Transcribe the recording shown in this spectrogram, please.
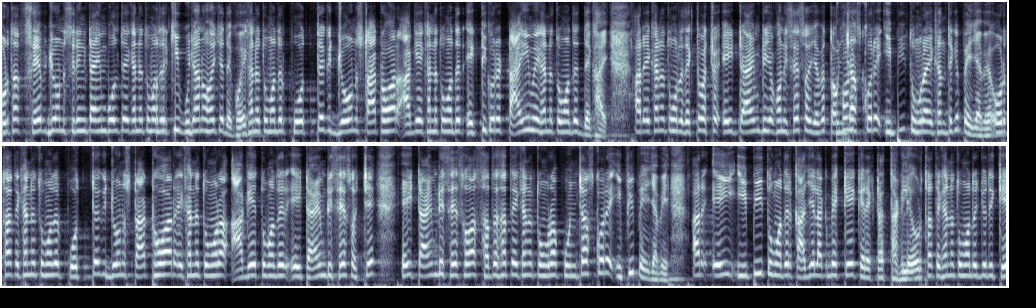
অর্থাৎ সেভ জোন সিরিং টাইম বলতে এখানে তোমাদের কি বোঝানো হয়েছে? দেখো এখানে তোমাদের প্রত্যেক জোন স্টার্ট হওয়ার আগে এখানে তোমাদের একটি করে টাইম এখানে তোমাদের দেখায়। আর এখানে তোমরা দেখতে পাচ্ছ এই টাইমটি যখনই শেষ হয়ে যাবে তখন চাষ করে ইপি তোমরা এখান থেকে পেয়ে যাবে। অর্থাৎ এখানে তোমাদের প্রত্যেক জোন স্টার্ট হওয়ার এখানে তোমরা আগে তোমাদের এই টাইমটি শেষ হচ্ছে। এই টাইমটি শেষ হওয়ার সাথে সাথে এখানে তোমরা পঞ্চাশ করে ইপি পেয়ে যাবে। আর এই ইপি তোমাদের কাজে লাগবে কে ক্যারেক্টার থাকলে। অর্থাৎ এখানে তোমাদের যদি কে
